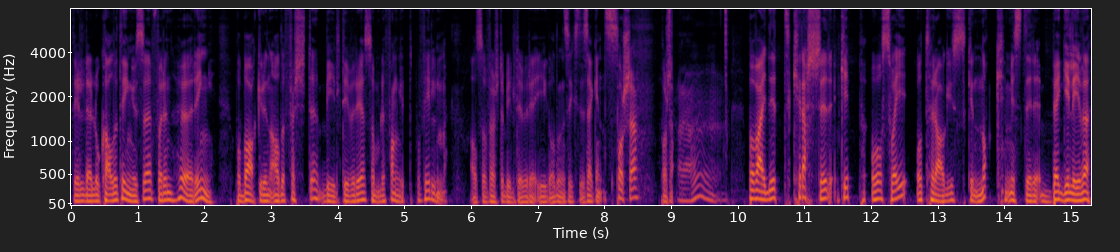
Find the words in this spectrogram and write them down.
til det lokale tinghuset for en høring på bakgrunn av det første biltyveriet som ble fanget på film. Altså første biltyveriet i Golden 60 Seconds. Porsche. Porsche. På vei dit krasjer Kip og Sway, og tragisk nok mister begge livet.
